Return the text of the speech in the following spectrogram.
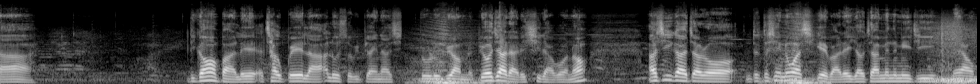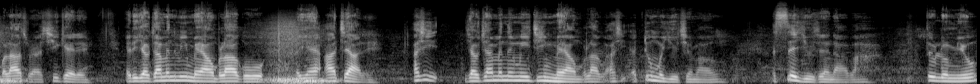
လားဒီကောင်ကဘာလဲအချောက်ပဲလားအဲ့လိုဆိုပြီးပြိုင်တာရှိဘယ်လိုပြောရမလဲပြောကြတာတွေရှိတာပေါ့နော်အရှိကကြတော့တချိန်လုံးကရှိခဲ့ပါတယ်ယောက်ျားမင်းသမီးကြီးမဲအောင်ဗလားဆိုတာရှိခဲ့တယ်အဲ့ဒီယောက်ျားမင်းသမီးမဲအောင်ဗလားကိုအရန်အားကြတယ်အရှိယောက်ျားမင်းသမီးကြီးမဲအောင်ဗလားကိုအရှိအတုမယူချင်ပါဘူးအစ်စ်ယူချင်တာပါသူ့လိုမျိုး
